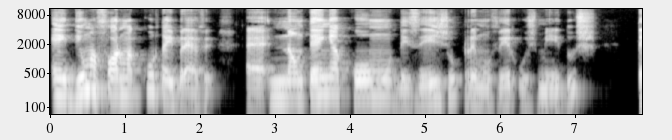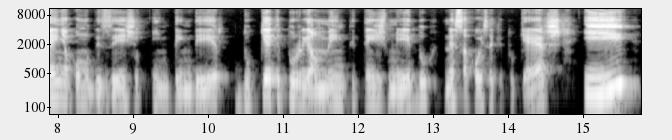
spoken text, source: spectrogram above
em, de uma forma curta e breve. É, não tenha como desejo remover os medos, tenha como desejo entender do que é que tu realmente tens medo nessa coisa que tu queres e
